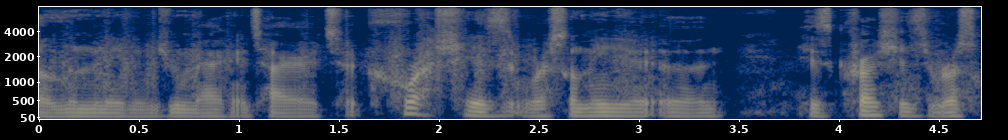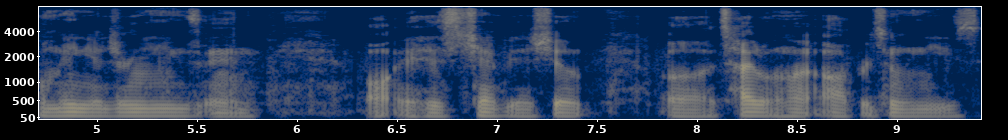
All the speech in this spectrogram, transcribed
eliminating Drew McIntyre to crush his WrestleMania, uh, his crush his WrestleMania dreams and his championship uh, title hunt opportunities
